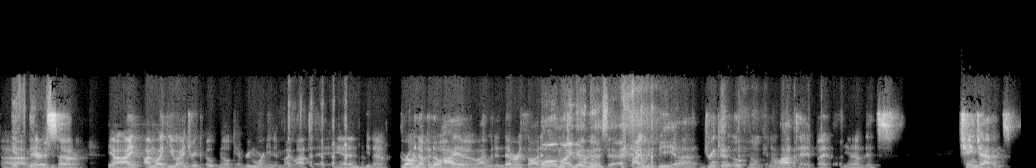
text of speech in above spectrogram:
Um, if there's so yeah, I, I'm like you. I drink oat milk every morning in my latte. and, you know, growing up in Ohio, I would have never thought. oh, my goodness. I would, I would be uh, drinking oat milk in a latte. But, you know, it's change happens.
